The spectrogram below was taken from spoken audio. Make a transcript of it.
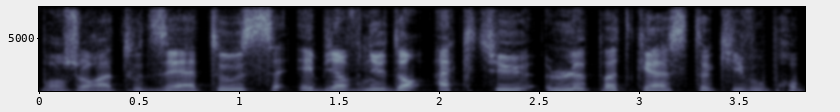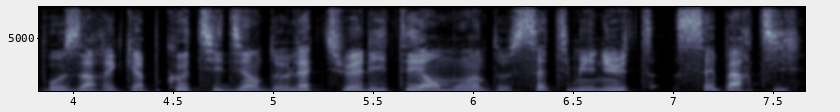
Bonjour à toutes et à tous et bienvenue dans Actu, le podcast qui vous propose un récap quotidien de l'actualité en moins de 7 minutes. C'est parti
